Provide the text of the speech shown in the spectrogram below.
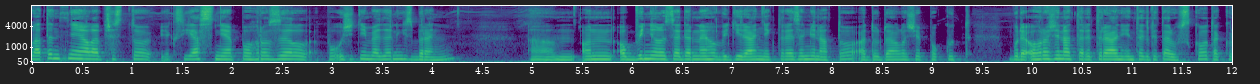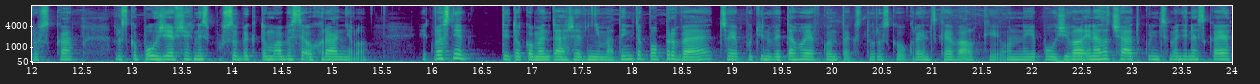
latentně, ale přesto jak si jasně pohrozil použitím jaderných zbraní. Um, on obvinil z jaderného vydírání některé země NATO a dodal, že pokud bude ohrožena teritoriální integrita Rusko, tak Ruska, Rusko použije všechny způsoby k tomu, aby se ochránilo. Jak vlastně tyto komentáře vnímat? Není to poprvé, co je Putin vytahuje v kontextu rusko-ukrajinské války. On je používal i na začátku, nicméně dneska je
